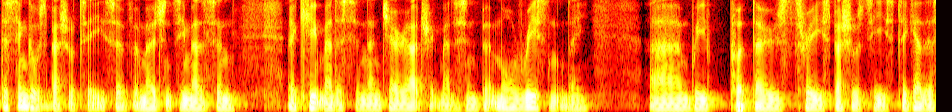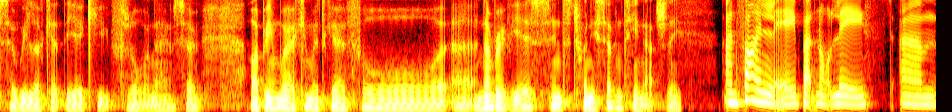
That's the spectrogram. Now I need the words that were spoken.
the single specialties of emergency medicine, acute medicine, and geriatric medicine. But more recently, um, we've put those three specialties together. So we look at the acute floor now. So I've been working with GIRFT for uh, a number of years since 2017, actually. And finally, but not least, um,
